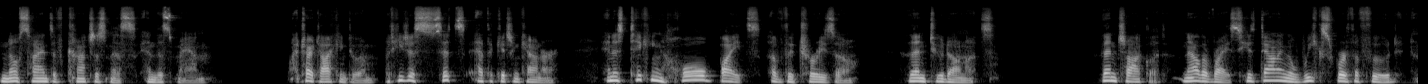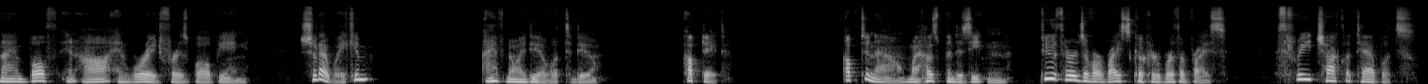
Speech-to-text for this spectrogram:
no signs of consciousness in this man. I try talking to him, but he just sits at the kitchen counter and is taking whole bites of the chorizo, then two donuts. Then chocolate, now the rice. He's downing a week's worth of food, and I am both in awe and worried for his well being. Should I wake him? I have no idea what to do. Update Up to now, my husband has eaten two thirds of a rice cooker worth of rice, three chocolate tablets,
